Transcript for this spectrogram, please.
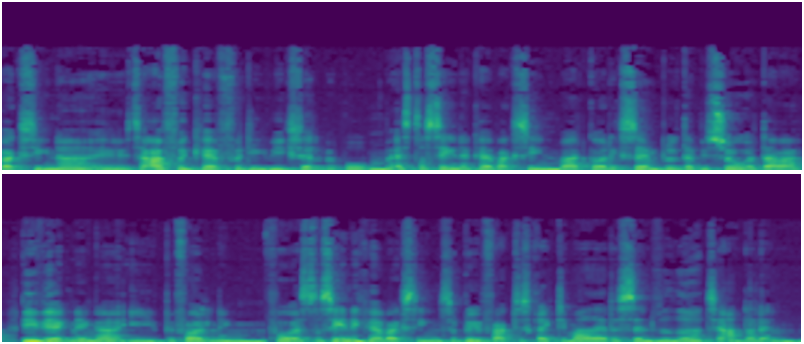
vacciner øh, til Afrika, fordi vi ikke selv vil bruge dem. AstraZeneca-vaccinen var et godt eksempel, da vi så, at der var bivirkninger i befolkningen på AstraZeneca-vaccinen, så blev faktisk rigtig meget af det sendt videre til andre lande.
